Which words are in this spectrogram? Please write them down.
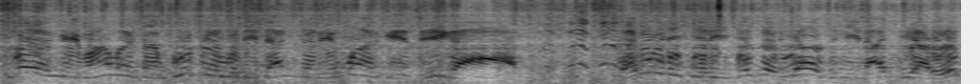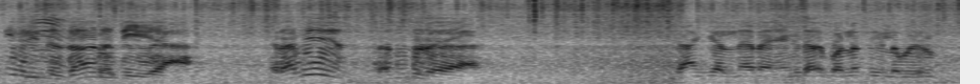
சிவகங்கை மாவட்டம் கூட்டுறவுடி doctor M R K Srikar Karuvadicheri சொந்த ரியாசினி நாச்சியார் ஓட்டி வருகின்ற சாரதி. ரமேஷ் சந்துரு. சாயங்கால நேரம் எங்கிட்ட பள்ளத்துக்குள்ள போயிருக்கும்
